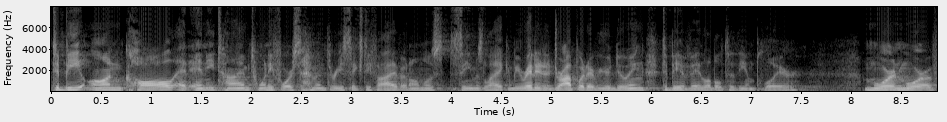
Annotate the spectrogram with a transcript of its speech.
to be on call at any time 24/7 365 it almost seems like and be ready to drop whatever you're doing to be available to the employer. More and more of,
